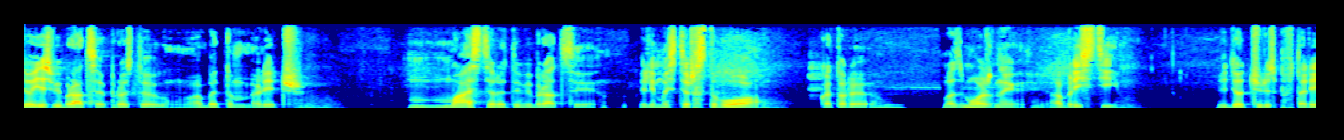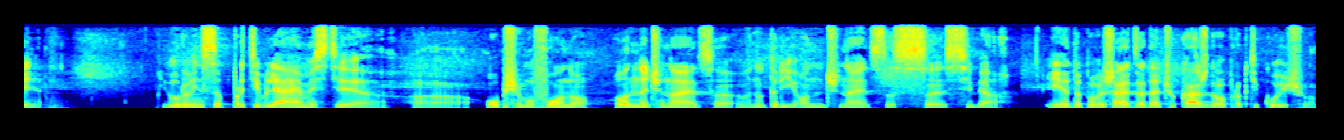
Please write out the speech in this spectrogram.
Все есть вибрация, просто об этом речь. Мастер этой вибрации или мастерство, которое возможно обрести, идет через повторение. И уровень сопротивляемости э, общему фону, он начинается внутри, он начинается с себя. И это повышает задачу каждого практикующего.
